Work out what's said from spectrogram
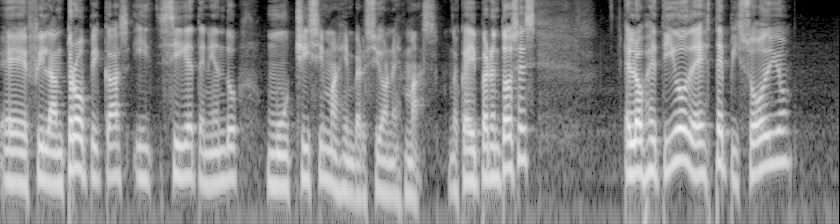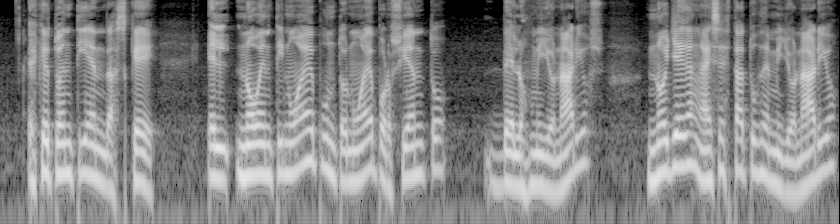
eh, filantrópicas y sigue teniendo muchísimas inversiones más. ¿ok? Pero entonces, el objetivo de este episodio es que tú entiendas que el 99.9% de los millonarios no llegan a ese estatus de millonario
